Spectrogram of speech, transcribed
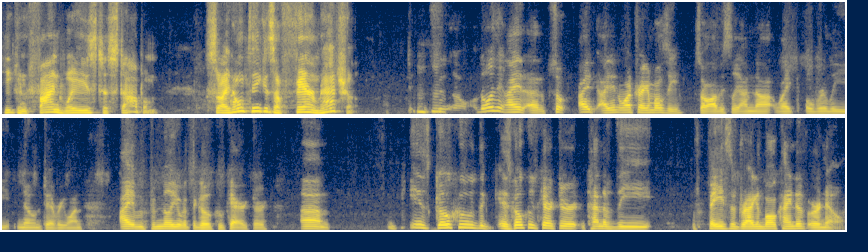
he can find ways to stop him. So I don't think it's a fair matchup. Mhm. So, the only thing I uh, so I I didn't watch Dragon Ball Z, so obviously I'm not like overly known to everyone. I am familiar with the Goku character. Um, is Goku the is Goku's character kind of the face of Dragon Ball, kind of, or no?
